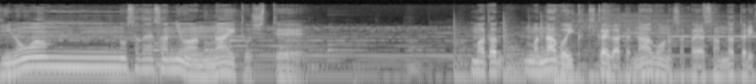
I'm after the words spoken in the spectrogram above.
宜野湾の酒屋さんにはないとして、また、まあ、名護行く機会があったら名護の酒屋さんだったり、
